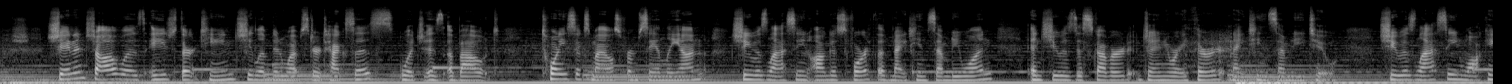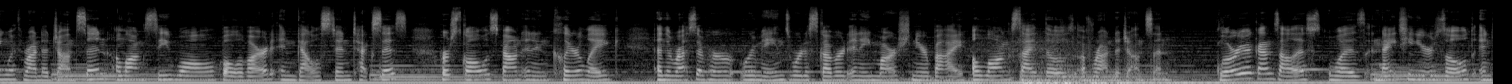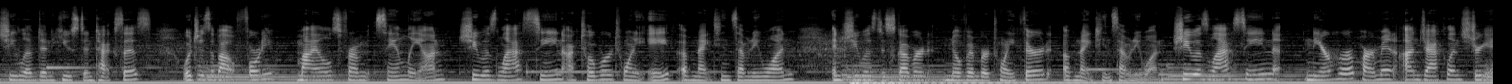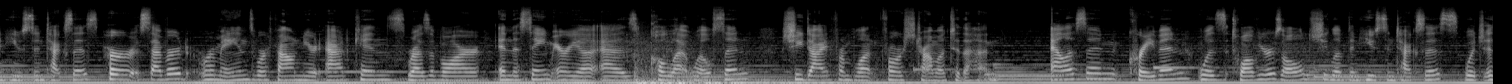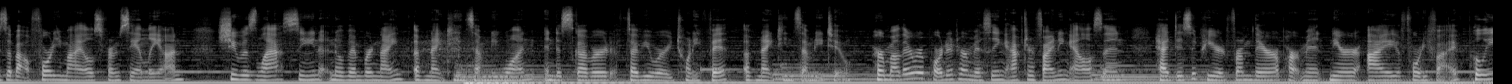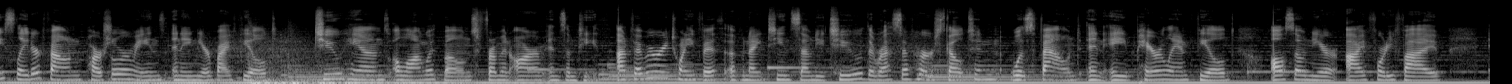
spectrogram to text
Shannon Shaw was age 13. She lived in Webster, Texas, which is about 26 miles from San Leon. She was last seen August 4th of 1971 and she was discovered January 3rd, 1972. She was last seen walking with Rhonda Johnson along Seawall Boulevard in Galveston, Texas. Her skull was found in Clear Lake and the rest of her remains were discovered in a marsh nearby alongside those of Rhonda Johnson. Gloria Gonzalez was 19 years old and she lived in Houston, Texas, which is about 40 miles from San Leon. She was last seen October 28th of 1971 and she was discovered November 23rd of 1971. She was last seen near her apartment on Jacqueline Street in Houston, Texas. Her severed remains were found near Addicks Reservoir in the same area as Colette Wilson. She died from blunt force trauma to the head. Allison Craven was 12 years old. She lived in Houston, Texas, which is about 40 miles from San Leon. She was last seen November 9th of 1971 and discovered February 25th of 1972. Her mother reported her missing after finding Allison had disappeared from their apartment near I-45. Police later found partial remains in a nearby field, two hands along with bones from an arm and some teeth. On February 25th of 1972, the rest of her skeleton was found found in a pearland field also near I 45,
